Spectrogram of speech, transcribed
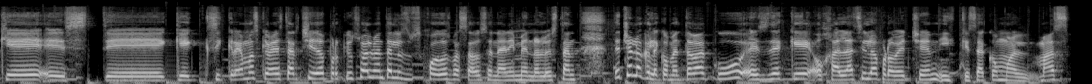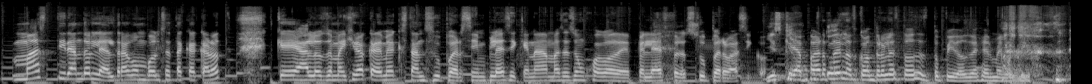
que este que si creemos que va a estar chido, porque usualmente los juegos basados en anime no lo están. De hecho, lo que le comentaba a Es de que ojalá sí lo aprovechen y que sea como el más, más tirándole al Dragon Ball Z Kakarot que a los de My Hero Academia que están súper simples y que nada más es un juego de peleas, pero súper básico. Y es que Y aparte justo- los controles todos estúpidos, déjenme les digo.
